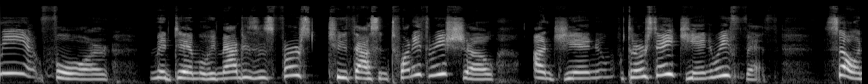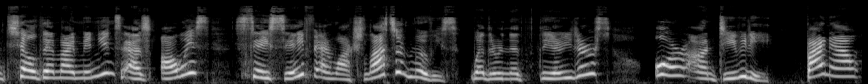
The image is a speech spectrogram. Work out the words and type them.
me for Midday Movie Madness's first 2023 show on Jan- Thursday, January 5th. So until then, my minions, as always, stay safe and watch lots of movies, whether in the theaters or on DVD. Bye now.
